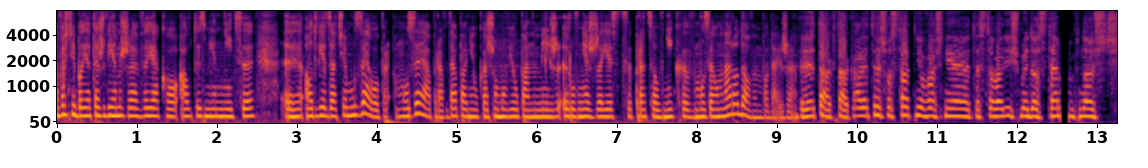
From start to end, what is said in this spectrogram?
No właśnie, bo ja też wiem, że wy jako autyzmiennicy y, odwiedzacie muzeo, pra, muzea, prawda? Panie Łukaszu, mówił pan mi że, również, że jest pracownik w Muzeum Narodowym bodajże. E, tak, tak, ale też ostatnio właśnie testowaliśmy dostępność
